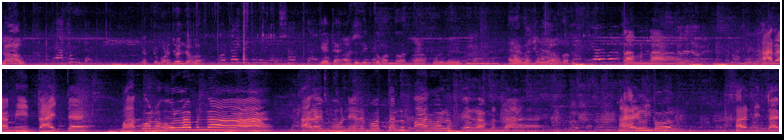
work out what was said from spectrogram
যাও। একটু পরে চলে যাব। যেটা সুদীপ্ত বন্দ্যোপাধ্যায়। সুদীপ্ত। পেলাম না আর আমি তাইতে পাগল হলাম না আরে মনের মতন পাগল পেলাম না। আরে দারুণ। নিগল আর নিতাই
